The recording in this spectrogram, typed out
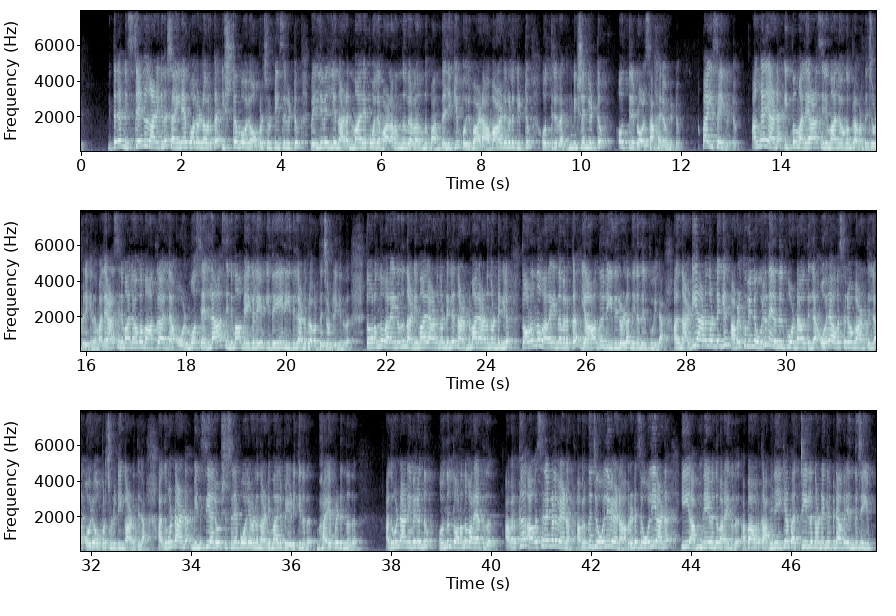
ഇത്തരം മിസ്റ്റേക്ക് കാണിക്കുന്ന ഷൈനെ പോലുള്ളവർക്ക് ഇഷ്ടം പോലെ ഓപ്പർച്യൂണിറ്റീസ് കിട്ടും. വലിയ വലിയ നടന്മാരെ പോലെ വളർന്ന് വളർന്ന് പന്തലിക്കും. ഒരുപാട് അവാർഡുകൾ കിട്ടും. ഒത്തിരി റെക്കഗ്നിഷൻ കിട്ടും. ഒത്തിരി പ്രോത്സാഹനവും കിട്ടും. പൈസയും കിട്ടും. അങ്ങനെയാണ് ഇപ്പം മലയാള സിനിമാ ലോകം പ്രവർത്തിച്ചുകൊണ്ടിരിക്കുന്നത്. മലയാള സിനിമാ ലോകം മാത്രമല്ല ഓൾമോസ്റ്റ് എല്ലാ സിനിമാ മേഖലയും ഇതേ രീതിയിലാണ് പ്രവർത്തിച്ചുകൊണ്ടിരിക്കുന്നത്. തുറന്നു പറയുന്നത് നടിമാരാണെന്നുണ്ടെങ്കിലും നടന്മാരാണെന്നുണ്ടെങ്കിലും തുറന്നു പറയുന്നവർക്ക് യാതൊരു രീതിയിലുള്ള നിലനിൽപ്പും ഇല്ല. അത് നടിയാണെന്നുണ്ടെങ്കിൽ അവൾക്ക് പിന്നെ ഒരു നിലനിൽപ്പും ഉണ്ടാകത്തില്ല ഒരു അവസരവും കാണത്തില്ല ഒരു ഓപ്പർച്യൂണിറ്റിയും കാണത്തില്ല. അതുകൊണ്ടാണ് വിൻസി അലോഷ്യസിനെ പോലെയുള്ള നടിമാർ പേടിക്കുന്നത് ഭയപ്പെടുന്നത്. അതുകൊണ്ടാണ് ഇവരൊന്നും ഒന്നും തുറന്നു പറയാത്തത്. അവർക്ക് അവസരങ്ങൾ വേണം. അവർക്ക് ജോലി വേണം. അവരുടെ ജോലിയാണ് ഈ അഭിനയം എന്ന് പറയുന്നത്. അപ്പൊ അവർക്ക് അഭിനയിക്കാൻ പറ്റിയില്ലെന്നുണ്ടെങ്കിൽ പിന്നെ അവർ എന്ത് ചെയ്യും?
